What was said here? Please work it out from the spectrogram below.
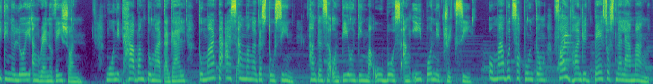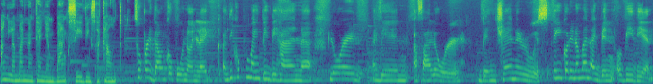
itinuloy ang renovation. Ngunit habang tumatagal, tumataas ang mga gastusin hanggang sa unti-unting maubos ang ipon ni Trixie. Umabot sa puntong 500 pesos na lamang ang laman ng kanyang bank savings account. Super down ko po noon. Like, hindi ko po maintindihan na, Lord, I've been a follower been generous. Tingin ko rin naman I've been obedient.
